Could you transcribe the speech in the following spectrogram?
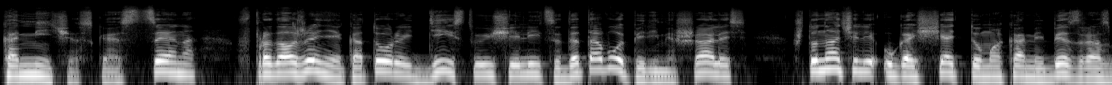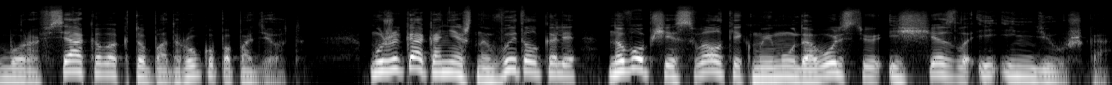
комическая сцена, в продолжении которой действующие лица до того перемешались, что начали угощать тумаками без разбора всякого, кто под руку попадет. Мужика, конечно, вытолкали, но в общей свалке, к моему удовольствию, исчезла и индюшка.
